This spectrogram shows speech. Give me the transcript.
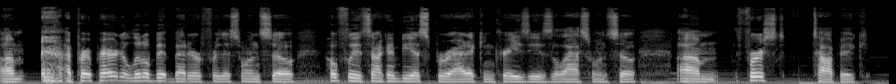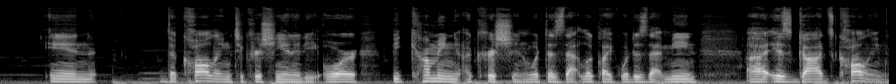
Um, I prepared a little bit better for this one, so hopefully it's not going to be as sporadic and crazy as the last one. So, um, first topic in the calling to Christianity or becoming a Christian. What does that look like? What does that mean? Uh, is God's calling.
